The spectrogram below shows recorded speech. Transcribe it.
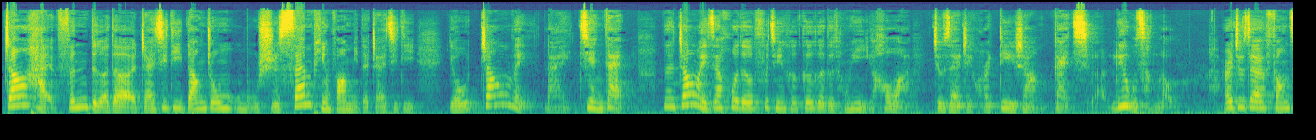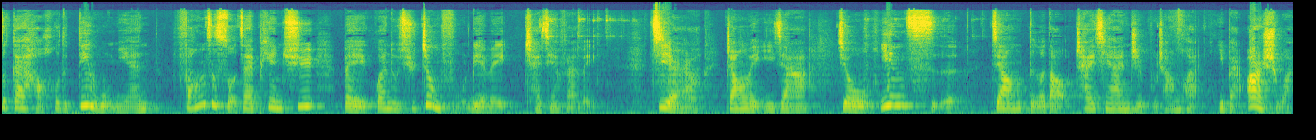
张海分得的宅基地当中五十三平方米的宅基地由张伟来建盖。那张伟在获得父亲和哥哥的同意以后啊，就在这块地上盖起了六层楼。而就在房子盖好后的第五年，房子所在片区被官渡区政府列为拆迁范围，继而啊，张伟一家就因此。将得到拆迁安置补偿款一百二十万，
